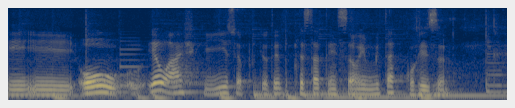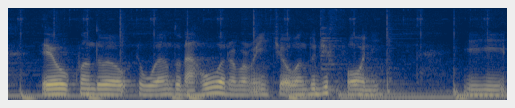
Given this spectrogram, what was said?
E, e, ou eu acho que isso é porque eu tento prestar atenção em muita coisa. Eu, quando eu, eu ando na rua, normalmente eu ando de fone. E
